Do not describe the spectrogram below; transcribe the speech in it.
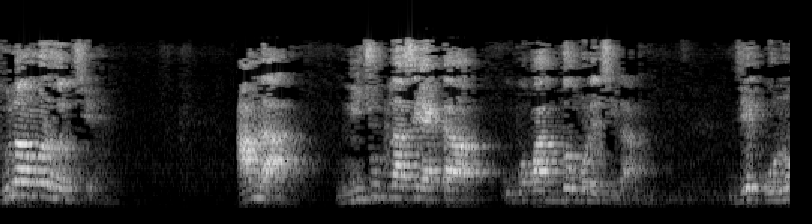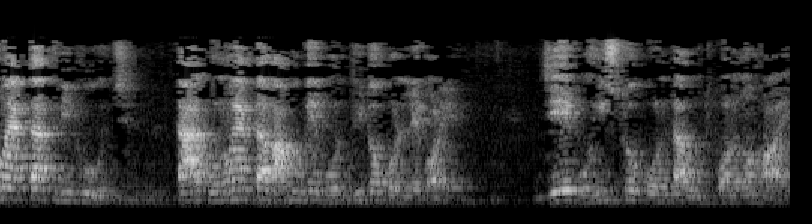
দু নম্বর হচ্ছে, আমরা নিচু ক্লাসে একটা উপপাদ্য পড়েছিলাম, যে কোনো একটা ত্রিভুজ তার কোনো একটা বাহুকে বর্ধিত করলে পরে যে বহিষ্ঠ কোণটা উৎপন্ন হয়,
